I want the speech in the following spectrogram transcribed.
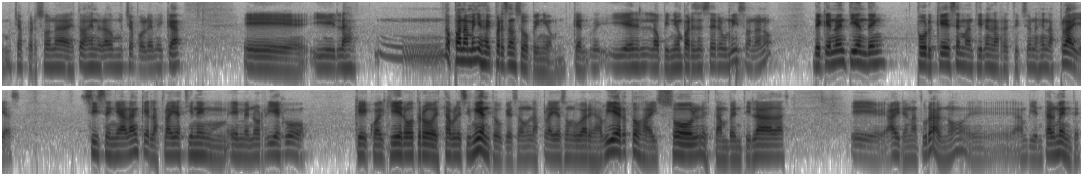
muchas personas, esto ha generado mucha polémica y las, mm, los panameños expresan su opinión, que, y es, la opinión parece ser unísona, ¿no? de que no entienden por qué se mantienen las restricciones en las playas. Si señalan que las playas tienen eh, menor riesgo que cualquier otro establecimiento, que son las playas son lugares abiertos, hay sol, están ventiladas, eh, aire natural, ¿no? Eh, ambientalmente.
